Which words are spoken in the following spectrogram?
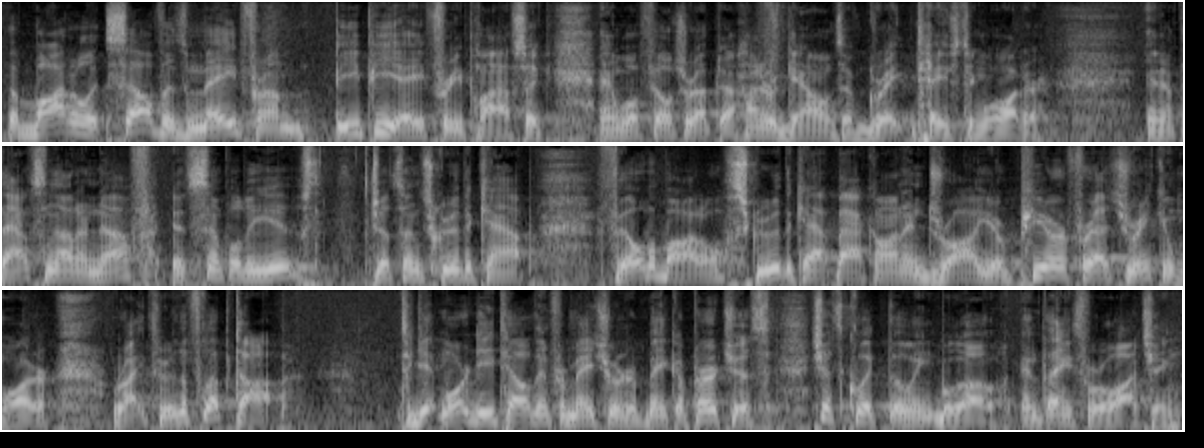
the bottle itself is made from BPA-free plastic and will filter up to 100 gallons of great tasting water. And if that's not enough, it's simple to use. Just unscrew the cap, fill the bottle, screw the cap back on, and draw your pure, fresh drinking water right through the flip top. To get more detailed information or to make a purchase, just click the link below. And thanks for watching.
